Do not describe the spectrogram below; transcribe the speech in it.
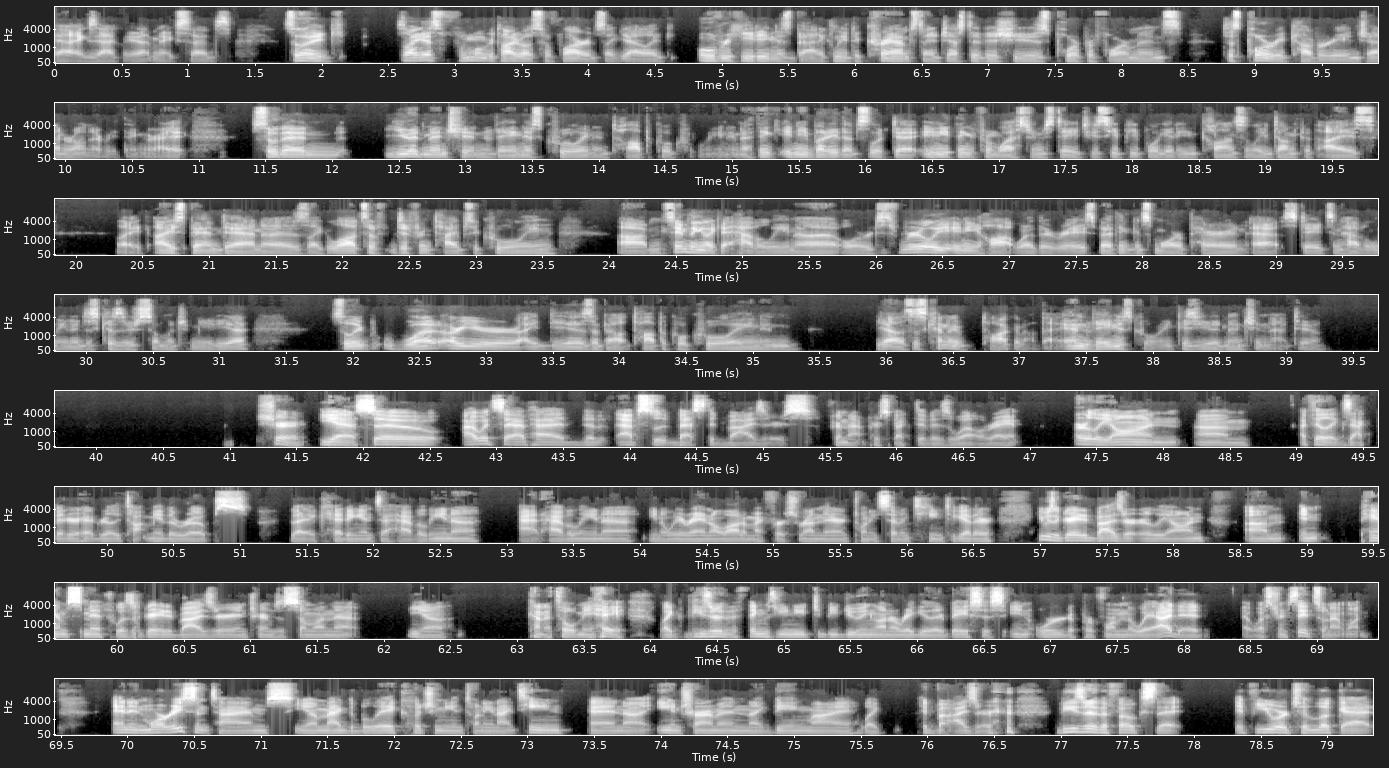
Yeah, exactly. That makes sense. So like so I guess from what we talked about so far, it's like, yeah, like overheating is bad. It can lead to cramps, digestive issues, poor performance, just poor recovery in general and everything, right? So then you had mentioned venous cooling and topical cooling. And I think anybody that's looked at anything from Western states, you see people getting constantly dunked with ice like ice bandanas, like lots of different types of cooling. Um, same thing like at Javelina or just really any hot weather race, but I think it's more apparent at States and Javelina just because there's so much media. So like what are your ideas about topical cooling and yeah, let's just kind of talk about that and venous cooling because you had mentioned that too. Sure. Yeah. So I would say I've had the absolute best advisors from that perspective as well, right? Early on, um, I feel like Zach Bitter had really taught me the ropes, like heading into Javelina. At Javelina, you know, we ran a lot of my first run there in 2017 together. He was a great advisor early on. Um, and Pam Smith was a great advisor in terms of someone that, you know, kind of told me, hey, like these are the things you need to be doing on a regular basis in order to perform the way I did at Western States when I won. And in more recent times, you know, Magda Boulet coaching me in 2019 and uh, Ian Sharman like being my like advisor. these are the folks that if you were to look at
